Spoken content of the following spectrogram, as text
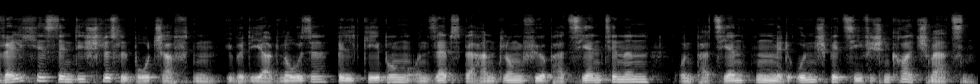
Welche sind die Schlüsselbotschaften über Diagnose, Bildgebung und Selbstbehandlung für Patientinnen und Patienten mit unspezifischen Kreuzschmerzen?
